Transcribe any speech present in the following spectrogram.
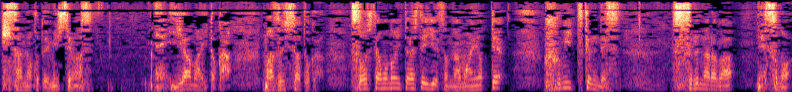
悲惨なことで満ちています、ね、病とか貧しさとかそうしたものに対してイエスの名前によって踏みつけるんですするならば、ね、その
